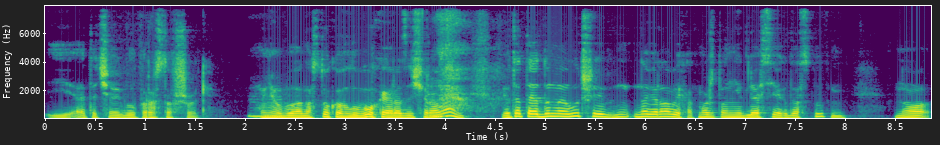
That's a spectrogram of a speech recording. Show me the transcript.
И этот человек был просто в шоке. У него было настолько глубокое разочарование. И вот это, я думаю, лучший, наверное, выход. Может, он не для всех доступен, но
